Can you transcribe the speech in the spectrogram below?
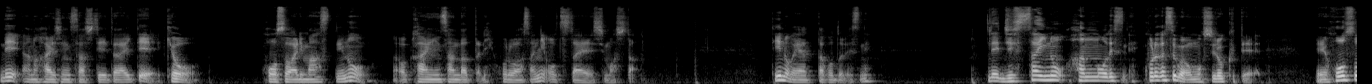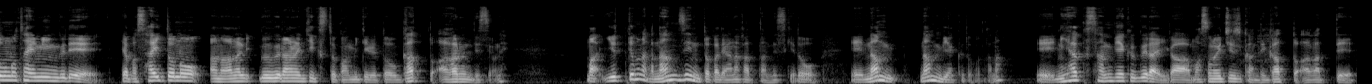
で、あの、配信させていただいて、今日、放送ありますっていうのを、会員さんだったり、フォロワーさんにお伝えしました。っていうのがやったことですね。で、実際の反応ですね。これがすごい面白くて、えー、放送のタイミングで、やっぱサイトの、あの、アナリ、Google アナリティクスとかを見てると、ガッと上がるんですよね。まあ、言ってもなんか何千とかではなかったんですけど、えー、何、何百とかかな？えー、200、300ぐらいが、まあ、その1時間でガッと上がって、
